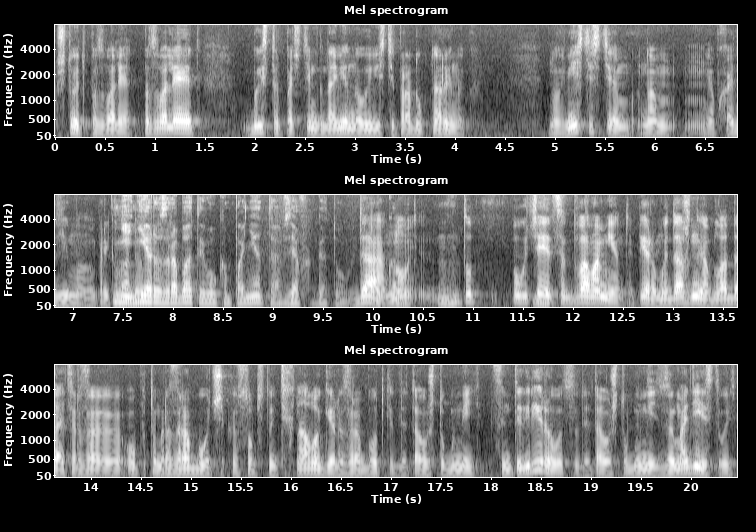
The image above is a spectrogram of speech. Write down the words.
Что это позволяет? Позволяет быстро, почти мгновенно вывести продукт на рынок. Но вместе с тем нам необходимо прикладывать... Не, не разрабатывая его компоненты, а взяв их готовые. Да, но угу. тут получается угу. два момента. Первый, мы должны обладать раз... опытом разработчика, собственной технологии разработки для того, чтобы уметь синтегрироваться, для того, чтобы уметь взаимодействовать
